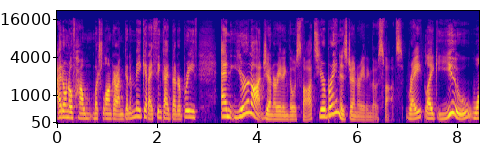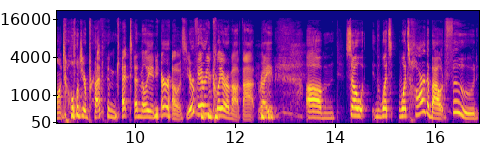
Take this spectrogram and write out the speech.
I don't know how much longer I'm going to make it. I think I'd better breathe. And you're not generating those thoughts. Your brain is generating those thoughts, right? Like you want to hold your breath and get 10 million euros. You're very clear about that, right? Um, so what's what's hard about food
